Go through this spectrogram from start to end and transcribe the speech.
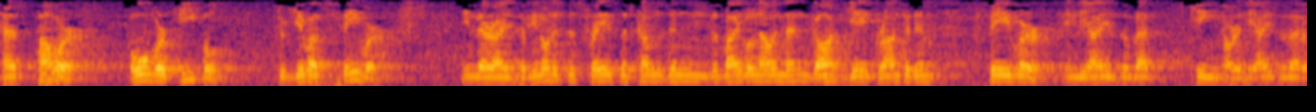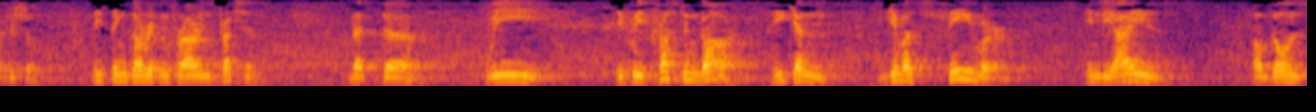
has power over people to give us favor in their eyes. Have you noticed this phrase that comes in the Bible now and then? God gave, granted him favor in the eyes of that king or in the eyes of that official. These things are written for our instruction that uh, we, if we trust in God, He can give us favor in the eyes of those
